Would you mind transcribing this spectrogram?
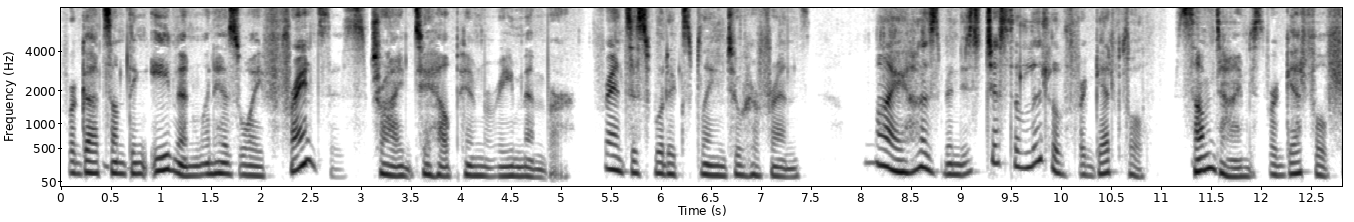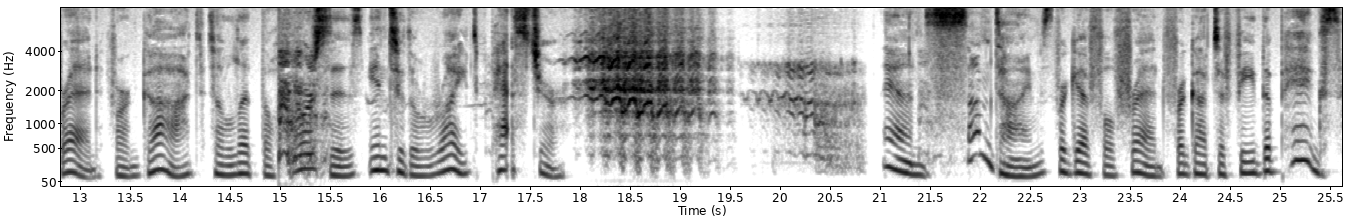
forgot something even when his wife Frances tried to help him remember. Frances would explain to her friends, My husband is just a little forgetful. Sometimes forgetful Fred forgot to let the horses into the right pasture. And sometimes forgetful Fred forgot to feed the pigs.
